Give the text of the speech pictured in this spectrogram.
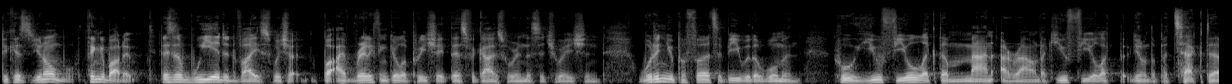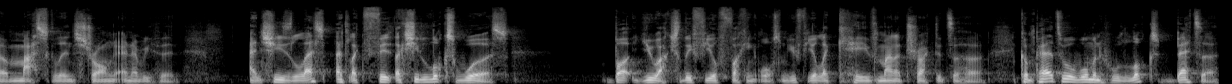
Because you know think about it. There's a weird advice which I, but i really think you'll appreciate this for guys who are in this situation. Wouldn't you prefer to be with a woman who you feel like the man around like you feel like the, you know the protector masculine strong and everything? And she's less at like like she looks worse but you actually feel fucking awesome. You feel like caveman attracted to her. Compared to a woman who looks better,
